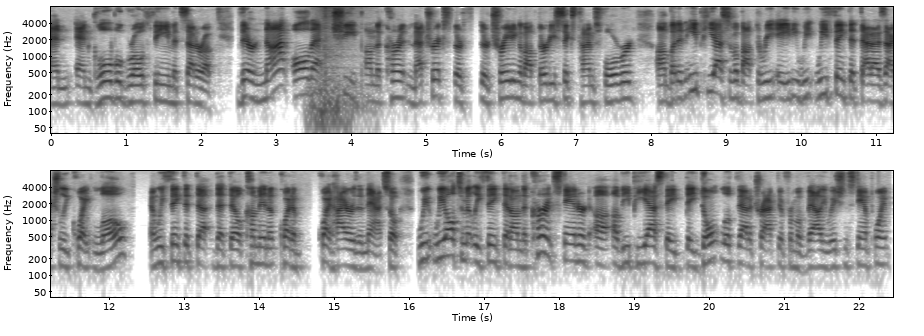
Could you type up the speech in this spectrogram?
and and global growth theme, et cetera. They're not all that cheap on the current metrics. They're they're trading about 36 times forward, um, but an EPS of about 380. We we think that that is actually quite low and we think that that, that they'll come in quite a quite higher than that. So we, we ultimately think that on the current standard uh, of EPS, they they don't look that attractive from a valuation standpoint,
